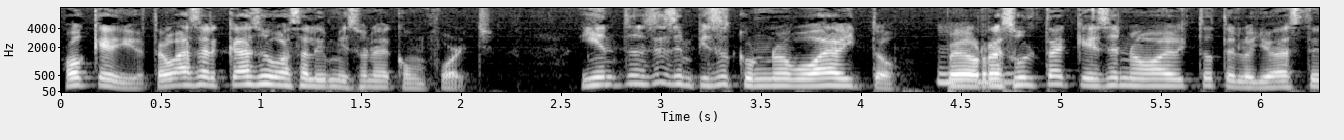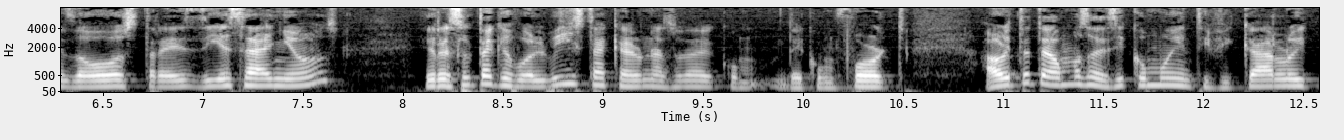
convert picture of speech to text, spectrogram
ok, te voy a hacer caso y voy a salir de mi zona de confort. Y entonces empiezas con un nuevo hábito, pero resulta que ese nuevo hábito te lo llevaste dos, tres, diez años y resulta que volviste a crear una zona de, de confort. Ahorita te vamos a decir cómo identificarlo y,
